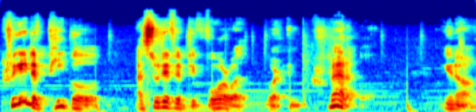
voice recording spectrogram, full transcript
creative people at Studio 54 were, were incredible. You know,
